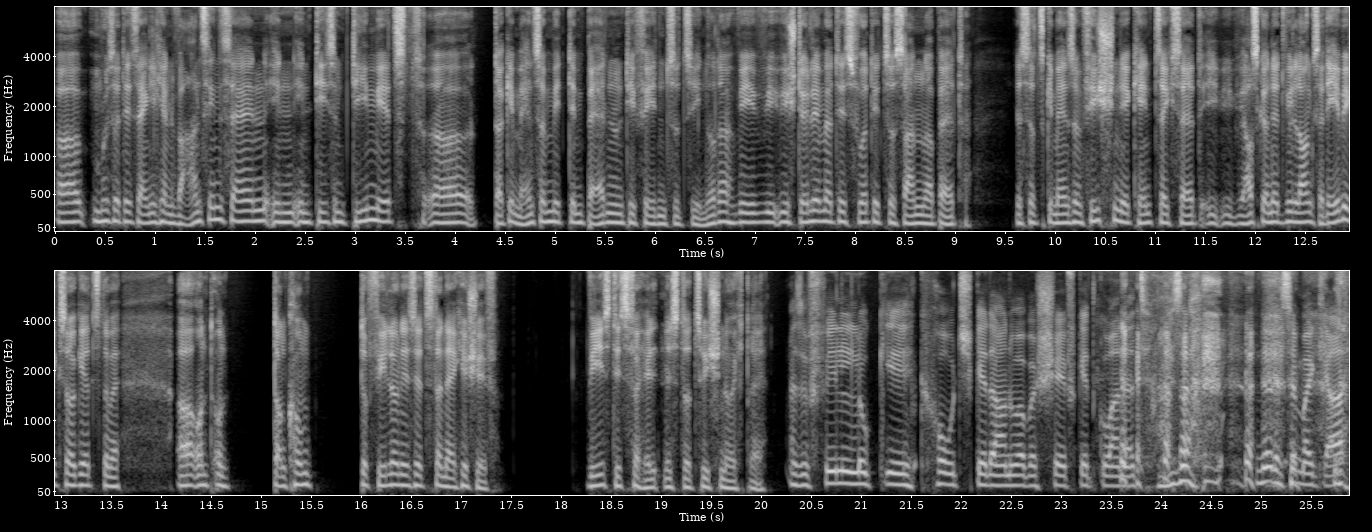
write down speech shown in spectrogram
äh, muss ja das eigentlich ein Wahnsinn sein, in, in diesem Team jetzt äh, da gemeinsam mit den beiden die Fäden zu ziehen, oder? Wie, wie, wie stelle ich mir das vor, die Zusammenarbeit? Ihr seid gemeinsam fischen, ihr kennt euch seit, ich, weiß gar nicht wie lange, seit ewig, sage ich jetzt einmal. Äh, und, und dann kommt der Phil und ist jetzt der neue Chef. Wie ist das Verhältnis da zwischen euch drei? Also Phil, Lucky, Coach geht auch noch, aber Chef geht gar nicht. Also, ne, das ist einmal klar.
